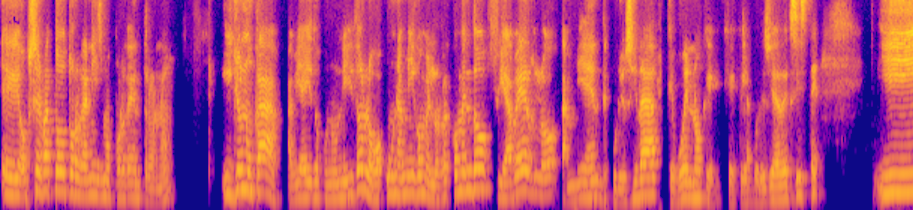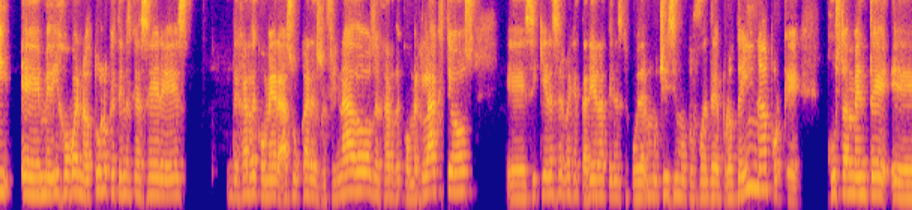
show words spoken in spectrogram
eh, observa todo tu organismo por dentro, ¿no? Y yo nunca había ido con un iridólogo. Un amigo me lo recomendó, fui a verlo también de curiosidad, qué bueno que, que, la curiosidad existe. Y eh, me dijo, bueno, tú lo que tienes que hacer es dejar de comer azúcares refinados, dejar de comer lácteos. Eh, si quieres ser vegetariana, tienes que cuidar muchísimo tu fuente de proteína, porque justamente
